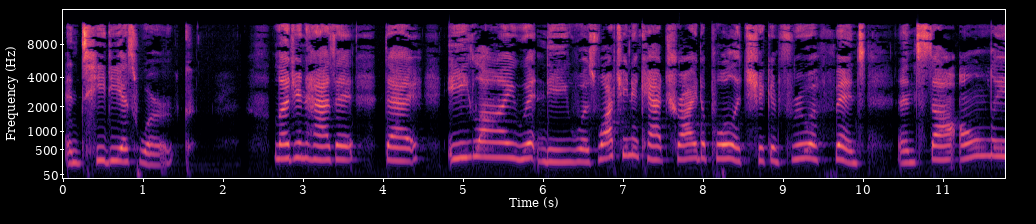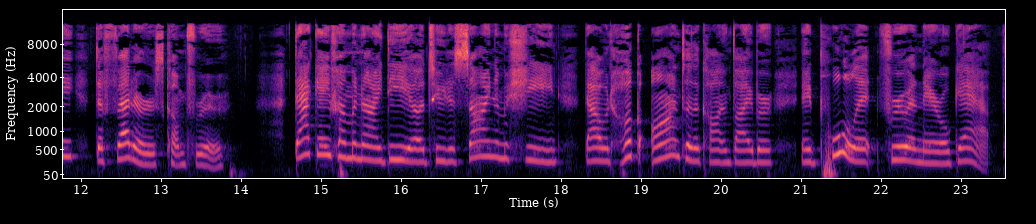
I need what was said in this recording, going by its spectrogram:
and tedious work. Legend has it that Eli Whitney was watching a cat try to pull a chicken through a fence and saw only the feathers come through. That gave him an idea to design a machine that would hook onto the cotton fiber and pull it through a narrow gap.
